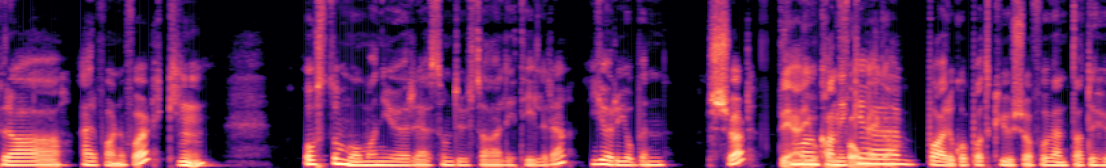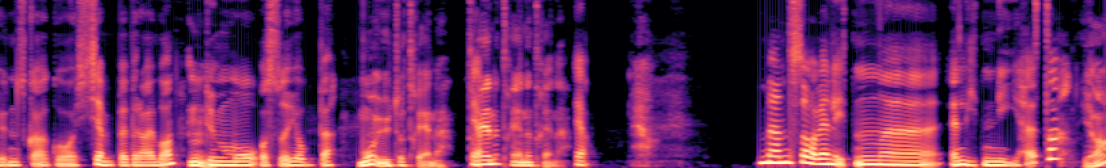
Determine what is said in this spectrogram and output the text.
fra erfarne folk. Mm. Og så må man gjøre, som du sa litt tidligere, gjøre jobben sjøl. Det Man kan ikke bare gå på et kurs og forvente at hunden skal gå kjempebra i bånd. Mm. Du må også jobbe. Må ut og trene. Trene, trene, trene. Ja. Men så har vi en liten, eh, en liten nyhet, da. Ja,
